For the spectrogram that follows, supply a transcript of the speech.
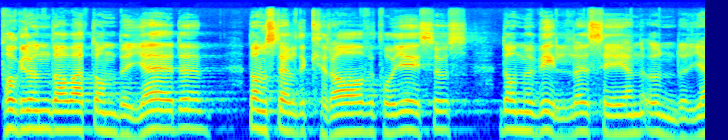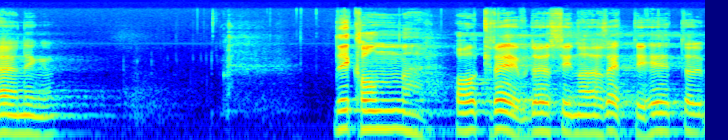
På grund av att de begärde, de ställde krav på Jesus. De ville se en undergärning. De kom och krävde sina rättigheter.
